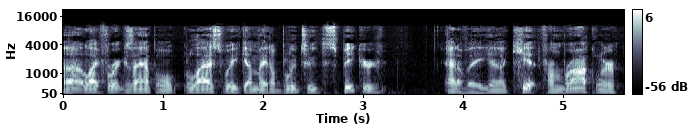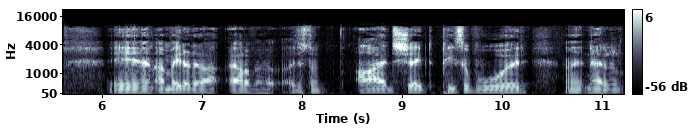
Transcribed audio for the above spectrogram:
uh, like for example, last week I made a Bluetooth speaker out of a uh, kit from Rockler, and I made it out, of a just an odd shaped piece of wood uh, and added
